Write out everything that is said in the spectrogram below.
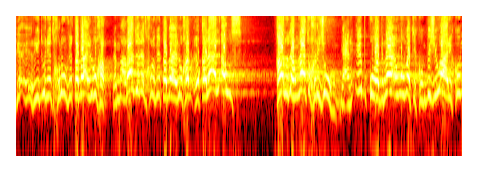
يريدون يدخلون في قبائل أخر. لما أرادوا أن يدخلوا في قبائل أخر عقلاء الأوس قالوا لهم لا تخرجوهم. يعني ابقوا أبناء أمومتكم بجواركم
